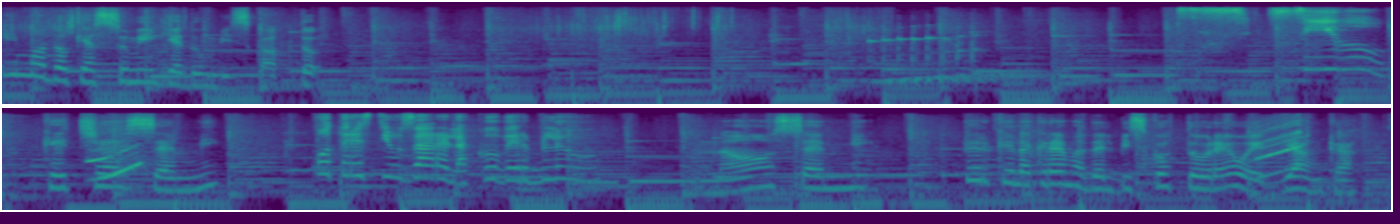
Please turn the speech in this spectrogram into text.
in modo che assomigli ad un biscotto. Siu! Che c'è, Sammy? Potresti usare la cover blu? No, Sammy, perché la crema del biscotto Oreo è bianca.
